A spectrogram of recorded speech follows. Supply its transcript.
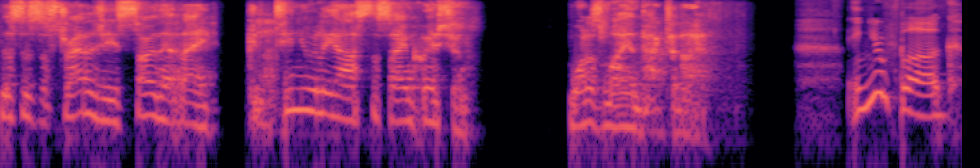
This is a strategy so that they continually ask the same question What is my impact today? In your book,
